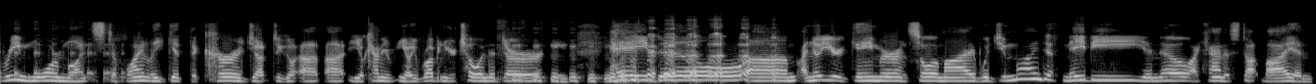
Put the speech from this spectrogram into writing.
three more months to finally get the courage up to go up, uh, you know, kind of, you know, rubbing your toe in the dirt and hey bill um, i know you're a gamer and so am i. Would you mind if maybe you know i kind of stopped by and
